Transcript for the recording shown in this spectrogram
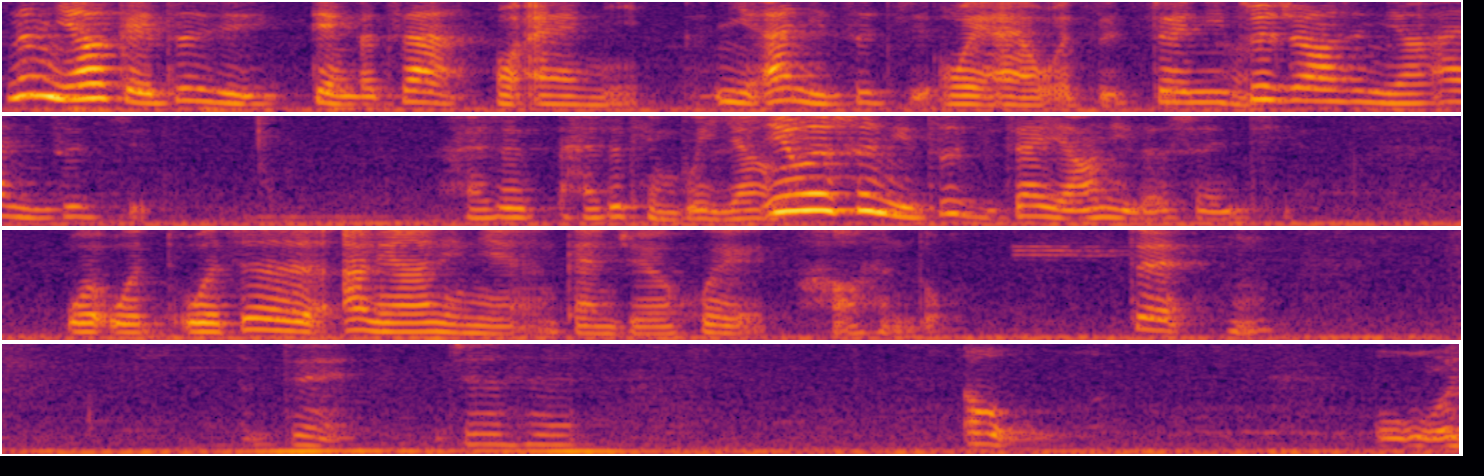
那你要给自己点个赞，我爱你，你爱你自己。我也爱我自己。对你嗯最重要是你要爱你自己，还是还是挺不一样的。因为是你自己在养你的身体。我我我这二零二零年感觉会好很多。对，嗯，对，就是，哦，我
